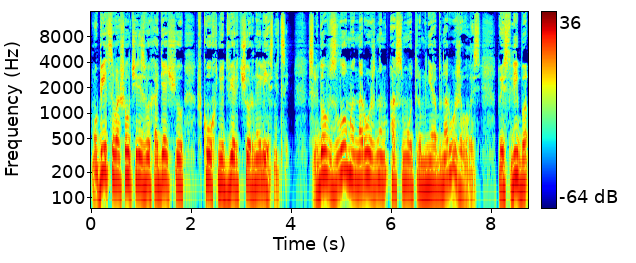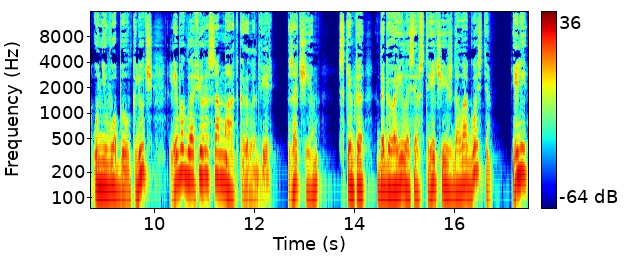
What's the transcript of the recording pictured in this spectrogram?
Убийца вошел через выходящую в кухню дверь черной лестницы. Следов взлома наружным осмотром не обнаруживалось, то есть либо у него был ключ, либо Глафира сама открыла дверь. Зачем? С кем-то договорилась о встрече и ждала гостя? Или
